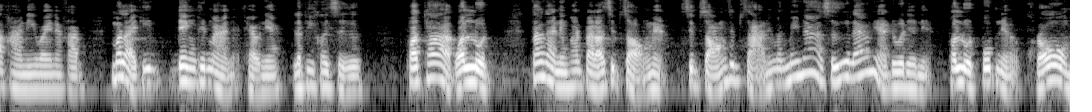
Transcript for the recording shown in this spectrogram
ราคานี้ไว้นะครับ เมื่อไหร่ที่เด้งขึ้นมาเนี่ยแถวเนี้ยแล้วพี่ค่อยซื้อ เพราะถ้าว่าหลุดตั้งแต่ 1,812 เนี่ย 12 13นี่มันไม่น่าซื้อแล้วเนี่ย ดูเดี๋ยวเนี่ย พอหลุดปุ๊บเนี่ย โครม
